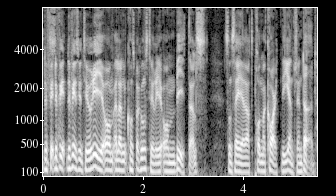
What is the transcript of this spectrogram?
Det, det, det finns ju en teori om, eller en konspirationsteori om Beatles som säger att Paul McCartney är egentligen död.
